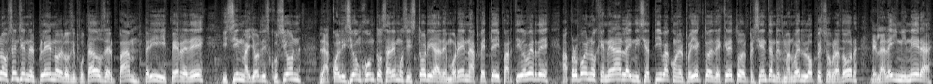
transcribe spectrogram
la ausencia en el Pleno de los diputados del PAN, PRI y PRD y sin mayor discusión, la coalición Juntos Haremos Historia de Morena, PT y Partido Verde aprobó en lo general la iniciativa con el proyecto de decreto del presidente Andrés Manuel López Obrador de la ley minera,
